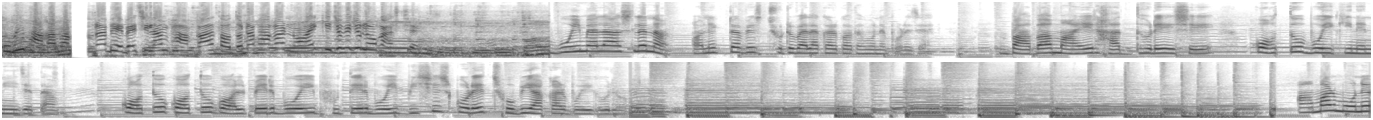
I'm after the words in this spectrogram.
খুবই ফাঁকা। আমরা ভেবেছিলাম ফাঁকা, ততটা ফাঁকা নয়, কিছু কিছু লোক আসছে। বইমেলা আসলে না, অনেকটা বেশ ছোটবেলাকার কথা মনে পড়ে যায়। বাবা মায়ের হাত ধরে এসে কত বই কিনে নিয়ে যেতাম। কত কত গল্পের বই, ভূতের বই, বিশেষ করে ছবি আঁকার বইগুলো। আমার মনে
